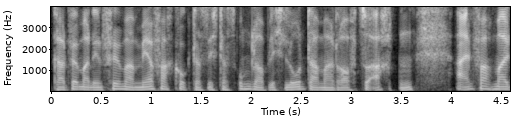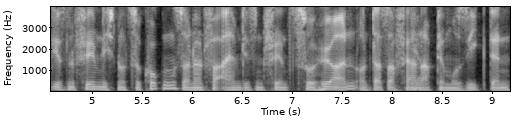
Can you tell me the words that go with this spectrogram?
gerade wenn man den Film mal mehrfach guckt, dass sich das unglaublich lohnt, da mal drauf zu achten, einfach mal diesen Film nicht nur zu gucken, sondern vor allem diesen Film zu hören und das auch fernab ja. der Musik, denn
